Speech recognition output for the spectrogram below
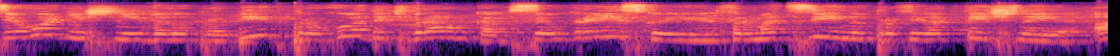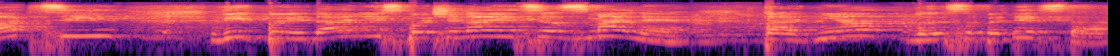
Сьогоднішній велопробіг проходить в рамках всеукраїнської інформаційно-профілактичної акції. Відповідальність починається з мене та дня велосипедиста.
